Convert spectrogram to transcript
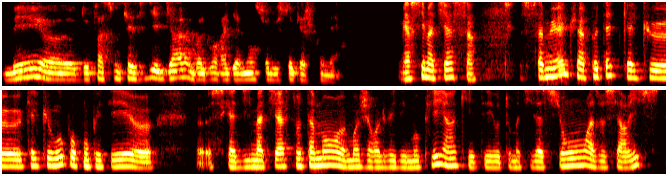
Mais de façon quasi égale, on va le voir également sur du stockage primaire. Merci Mathias. Samuel, tu as peut-être quelques, quelques mots pour compléter euh, euh, ce qu'a dit Mathias. Notamment, euh, moi j'ai relevé des mots-clés hein, qui étaient automatisation, as a service,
